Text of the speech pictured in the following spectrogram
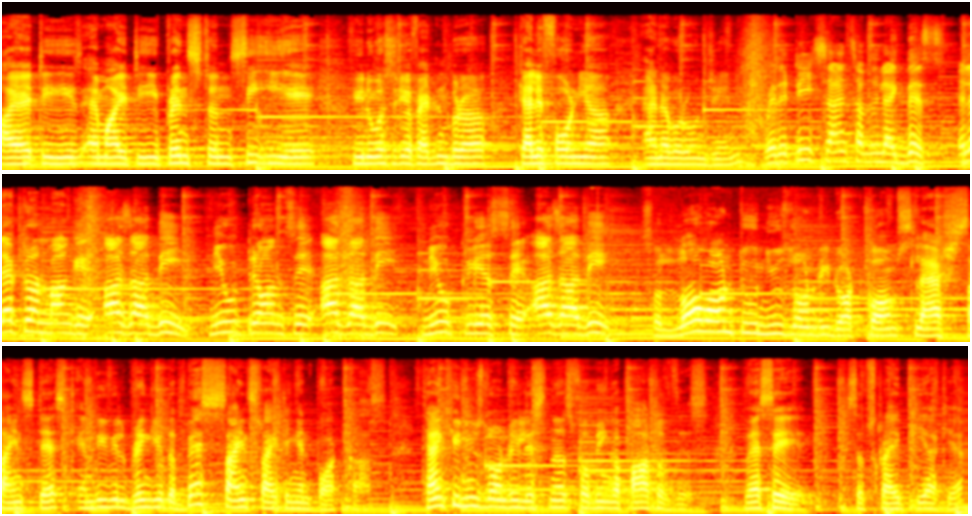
IITs, MIT, Princeton, CEA, University of Edinburgh, California, and our own JNU. Where they teach science something like this. Electron mange azadi, neutron se azadi, nucleus se azadi. So log on to newslaundry.com slash science desk and we will bring you the best science writing and podcasts. Thank you News Laundry listeners for being a part of this. वैसे subscribe किया क्या?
